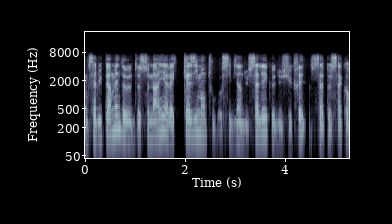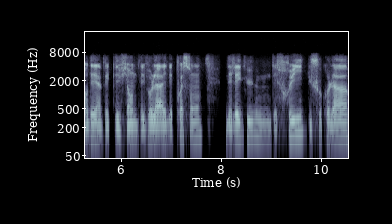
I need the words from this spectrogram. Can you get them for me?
Donc ça lui permet de, de, se marier avec quasiment tout, aussi bien du salé que du sucré. Ça peut s'accorder avec des viandes, des volailles, des poissons, des légumes, des fruits, du chocolat,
